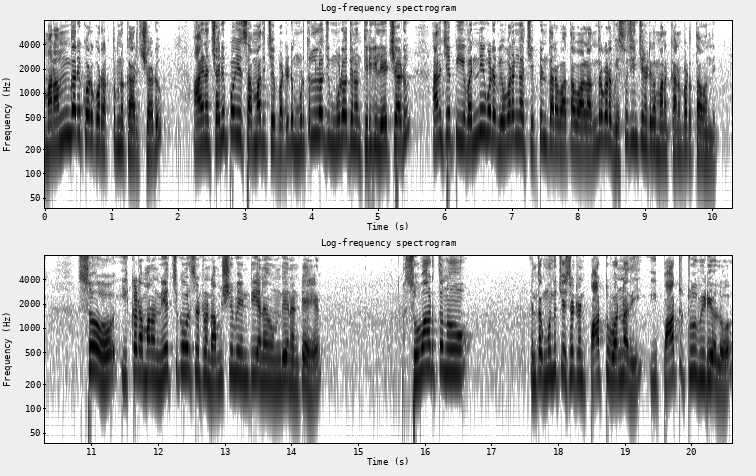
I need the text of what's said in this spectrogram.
మనందరి కొరకు రక్తమును కార్చాడు. ఆయన చనిపోయి సమాధి చేపట్టాడు మృతుల్లోంచి మూడో దినం తిరిగి లేచాడు అని చెప్పి ఇవన్నీ కూడా వివరంగా చెప్పిన తర్వాత వాళ్ళందరూ కూడా విశ్వసించినట్టుగా మనకు కనపడతా ఉంది. సో ఇక్కడ మనం నేర్చుకోవాల్సినటువంటి అంశం ఏంటి అనేది ఉంది అని అంటే సువార్తను ఇంతకుముందు చేసినటువంటి పార్ట్ వన్ అది. ఈ పార్ట్ టూ వీడియోలో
